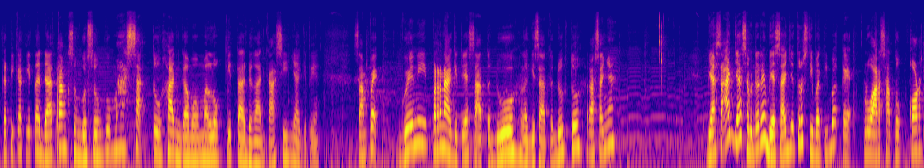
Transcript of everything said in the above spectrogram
ketika kita datang sungguh-sungguh masa Tuhan gak mau meluk kita dengan kasihnya gitu ya sampai gue nih pernah gitu ya saat teduh lagi saat teduh tuh rasanya biasa aja sebenarnya biasa aja terus tiba-tiba kayak keluar satu chord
